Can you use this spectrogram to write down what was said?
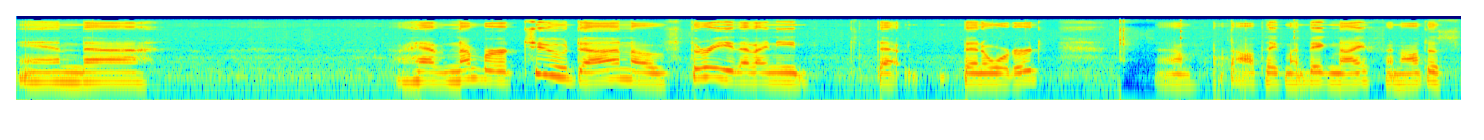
And uh, I have number two done of three that I need that been ordered. Um, I'll take my big knife and I'll just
